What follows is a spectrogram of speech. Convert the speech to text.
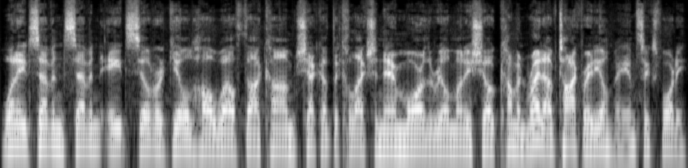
One eight seven seven eight silver guildhallwealth.com. Check out the collection there. More of the Real Money Show coming right up. Talk Radio, AM 640.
